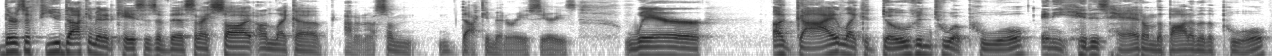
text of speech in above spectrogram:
there's a few documented cases of this, and I saw it on like a I don't know some documentary series where a guy like dove into a pool and he hit his head on the bottom of the pool.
